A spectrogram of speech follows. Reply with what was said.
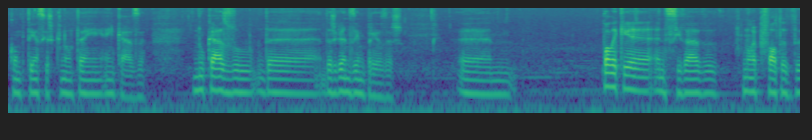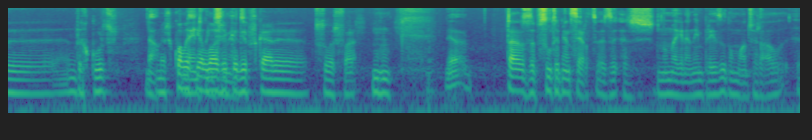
competências que não têm em casa. No caso da, das grandes empresas, qual é que é a necessidade, não é por falta de, de recursos, Não, Mas qual é que é a lógica de buscar eh, pessoas fora? Uhum. Estás absolutamente certo. As- as- numa grande empresa, de um modo geral, eh,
